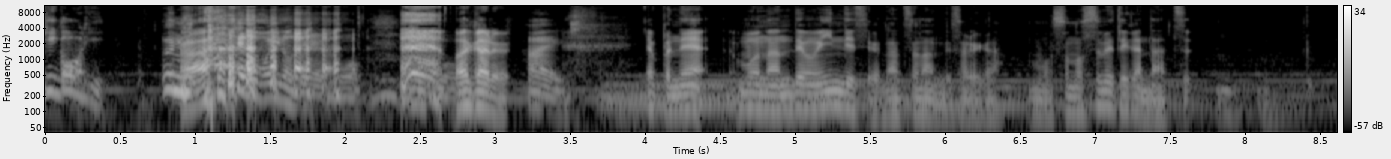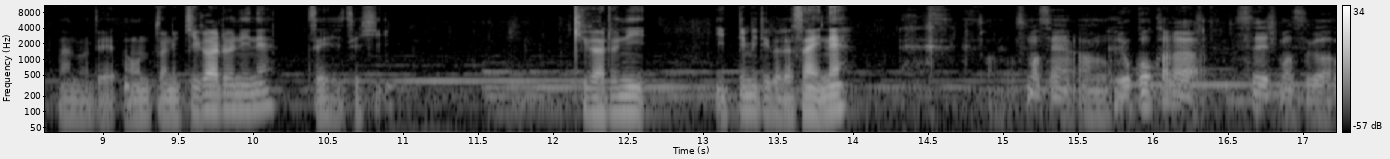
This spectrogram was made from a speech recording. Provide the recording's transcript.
き氷。海だけでもいいので わかる。はい、やっぱねもう何でもいいんですよ夏なんでそれが。もうその全てが夏。うんなので本当に気軽にねぜひぜひ気軽に行ってみてくださいね。すみません。あの横から失礼しますが、はい。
